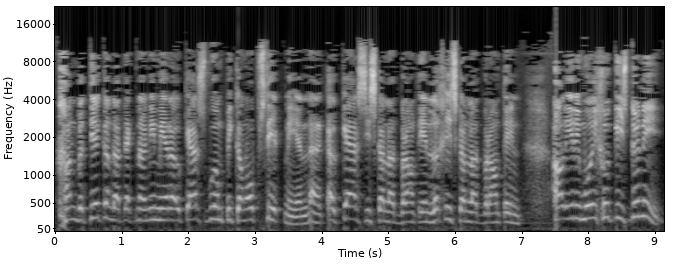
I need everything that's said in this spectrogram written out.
gaan beteken dat ek nou nie meer ou kersboompie kan opsteek nie en 'n ou kersies kan laat brand en liggies kan laat brand en al hierdie mooi goedjies doen nie.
